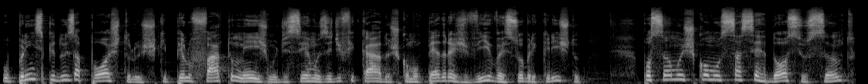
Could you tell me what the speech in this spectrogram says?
o príncipe dos apóstolos, que, pelo fato mesmo de sermos edificados como pedras vivas sobre Cristo, possamos, como sacerdócio santo,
